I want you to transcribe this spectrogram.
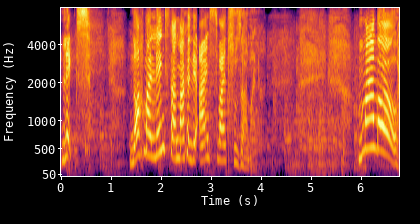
Links. Nochmal links, dann machen wir eins, zwei zusammen. Mambo.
